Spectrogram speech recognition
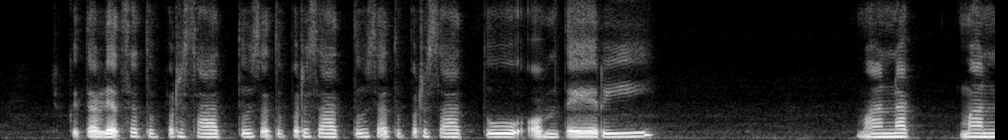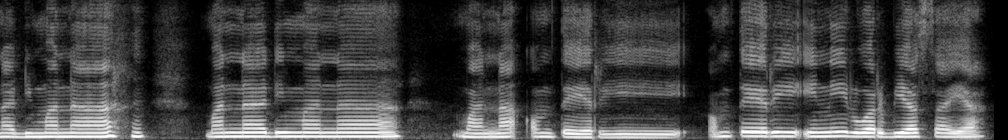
kita lihat satu persatu satu persatu satu persatu Om Terry mana mana di mana Mana di mana? Mana Om Terry? Om Terry ini luar biasa ya.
